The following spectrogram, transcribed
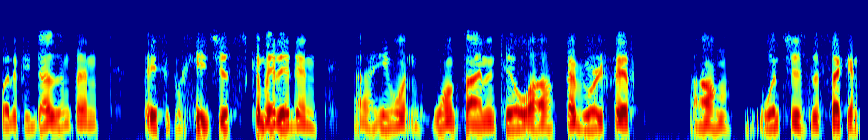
But if he doesn't, then basically he's just committed, and uh, he wouldn't won't sign until uh, February 5th, um, which is the second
